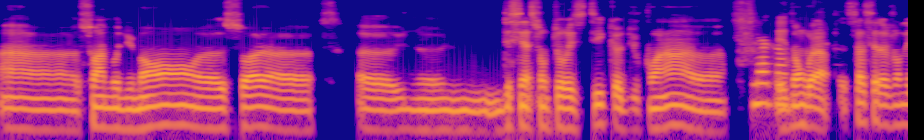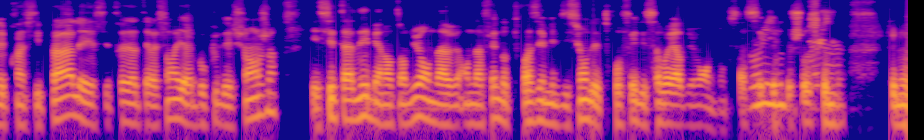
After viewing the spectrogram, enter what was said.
un, soit un monument, euh, soit euh, euh, une, destination touristique du coin. et donc voilà, ça c'est la journée principale et c'est très intéressant. Il y a beaucoup d'échanges. Et cette année, bien entendu, on a, on a fait notre troisième édition des Trophées des Savoyards du Monde. Donc ça, c'est quelque chose que nous,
